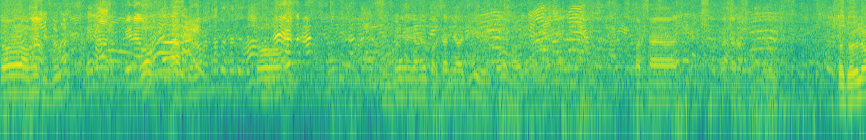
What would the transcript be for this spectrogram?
તો અમે પેલો. તો બે જણે પ્રસાદ લેવા જઈએ ચલો પ્રસાદ. તો જોઈ લો.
